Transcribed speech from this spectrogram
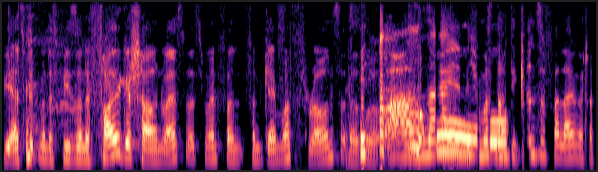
wie als würde man das wie so eine Folge schauen, weißt du, was ich meine, von, von Game of Thrones oder so. Oh nein, ich muss noch die ganze Verleihung schauen.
